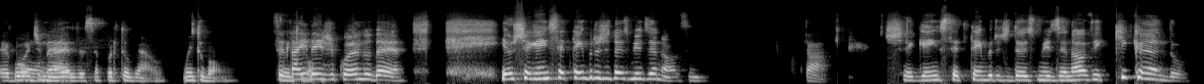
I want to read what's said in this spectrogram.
É boa bom, demais, né? essa Portugal. Muito bom. Você está aí bom. desde quando, Dé? Eu cheguei em setembro de 2019. Tá. Cheguei em setembro de 2019 quicando,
